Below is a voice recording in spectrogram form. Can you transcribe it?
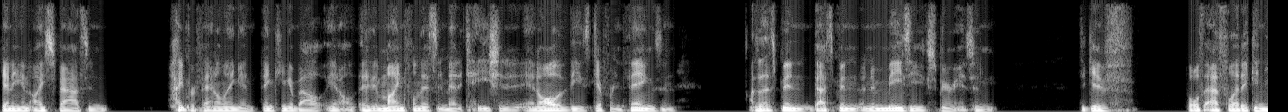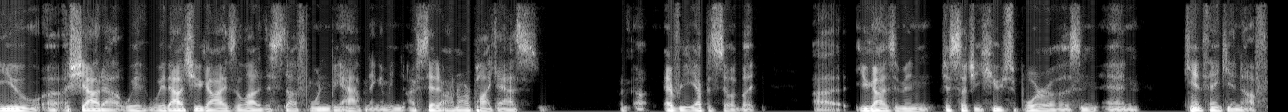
getting an ice bath and hyperventilating and thinking about, you know, mindfulness and meditation and, and all of these different things. And so that's been that's been an amazing experience. And to give both athletic and you a, shout out with without you guys, a lot of this stuff wouldn't be happening. I mean, I've said it on our podcast uh, every episode, but uh, you guys have been just such a huge supporter of us and, and can't thank you enough.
